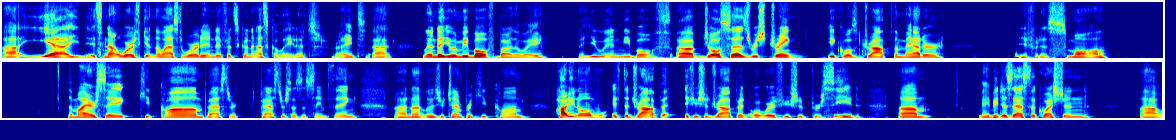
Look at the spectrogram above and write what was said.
Uh, yeah, it's not worth getting the last word in if it's going to escalate it, right? Uh, Linda, you and me both, by the way. You and me both. Uh, Joel says restraint equals drop the matter if it is small. The Myers say keep calm. Pastor Pastor says the same thing. Uh, not lose your temper, keep calm. How do you know if to drop it, if you should drop it, or, or if you should proceed? Um, maybe just ask the question uh,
